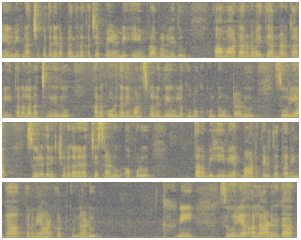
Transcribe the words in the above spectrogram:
నేను మీకు నచ్చకపోతే నిరభ్యంతరంగా చెప్పేయండి. ఏం ప్రాబ్లం లేదు. ఆ మాట అనడమైతే అన్నాడు కానీ తను అలా నచ్చలేదు అనకూడదని మనసులోనే దేవుళ్ళకు మొక్కుకుంటూ ఉంటాడు సూర్య. సూర్య తనకి చూడగానే నచ్చేశాడు. అప్పుడు తన బిహేవియర్ మాట తీరుతో తను ఇంకా తనని ఆడకట్టుకున్నాడు కానీ సూర్య అలా అడగగా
